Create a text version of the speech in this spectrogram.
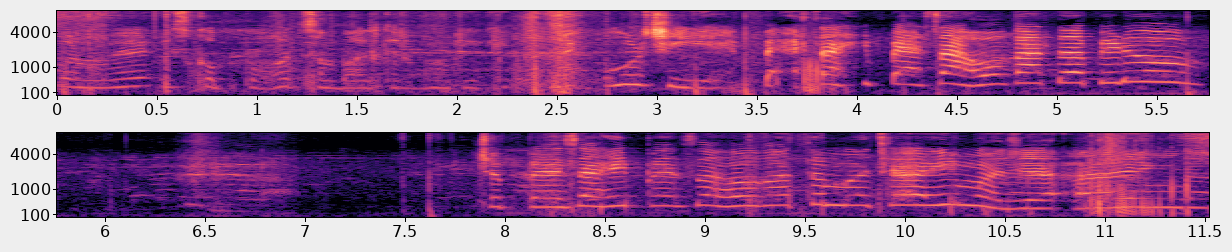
पर मैं इसको बहुत संभाल कर रखूँगी और चाहिए। पैसा ही पैसा होगा तो पिड़ो। जब पैसा ही पैसा होगा तो मज़ा ही मज़ा आएगा।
